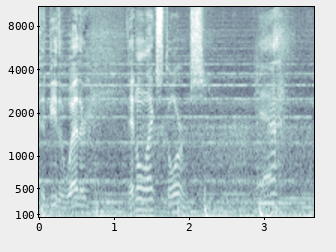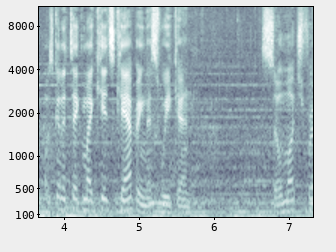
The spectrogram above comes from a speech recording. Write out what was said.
Could be the weather. They don't like storms. Yeah, I was gonna take my kids camping this weekend. So much for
